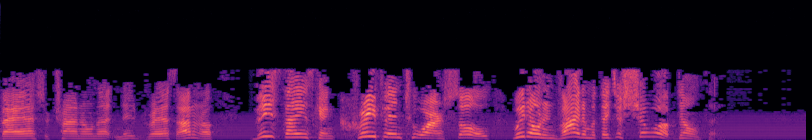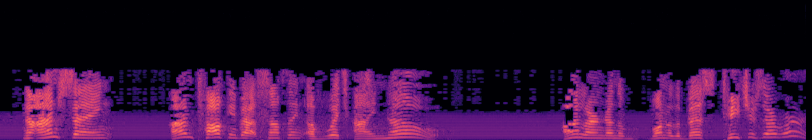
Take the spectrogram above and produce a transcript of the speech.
bass or trying on that new dress. I don't know. These things can creep into our soul. We don't invite them, but they just show up, don't they? Now, I'm saying, I'm talking about something of which I know. I learned under one of the best teachers there were.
